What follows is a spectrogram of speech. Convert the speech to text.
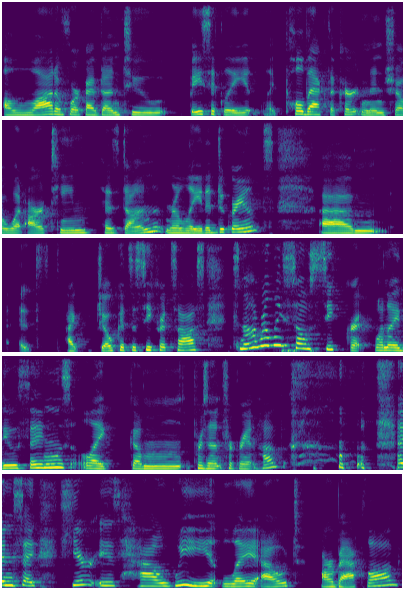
a lot of work I've done to basically like pull back the curtain and show what our team has done related to grants. Um, it's I joke it's a secret sauce. It's not really so secret when I do things like um, present for GrantHub and say, here is how we lay out our backlog,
